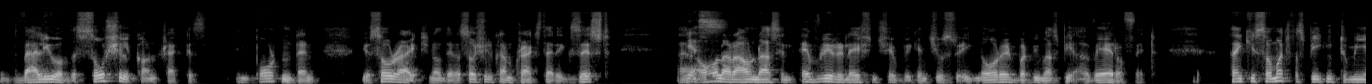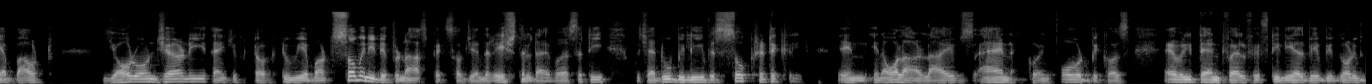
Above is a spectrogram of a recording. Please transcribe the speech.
value of the social contract is important. And you're so right. You know, there are social contracts that exist uh, Yes. all around us in every relationship. We can choose to ignore it, but we must be aware of it. Thank you so much for speaking to me about your own journey. Thank you for talking to me about so many different aspects of generational diversity, which I do believe is so critical in, in all our lives and going forward because every 10, 12, 15 years, we'll be going to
